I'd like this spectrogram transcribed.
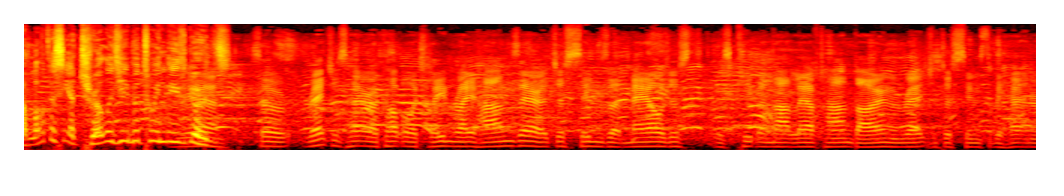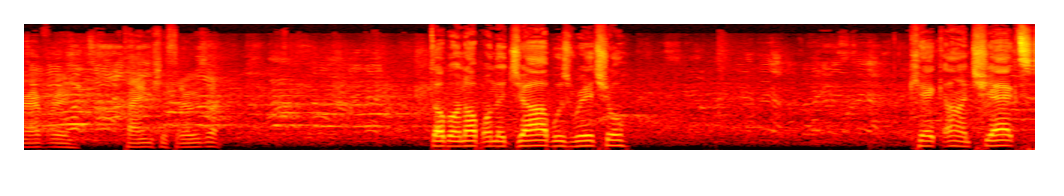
I'd love to see a trilogy between these yeah. goods. So Rachel's hit her a couple of clean right hands there. It just seems that Mel just is keeping that left hand down, and Rachel just seems to be hitting her every time she throws it. Doubling up on the job was Rachel. Kick unchecked.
